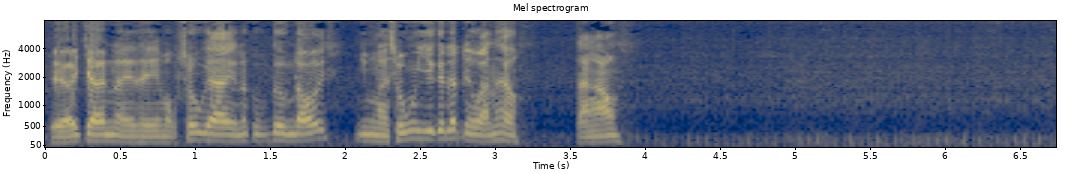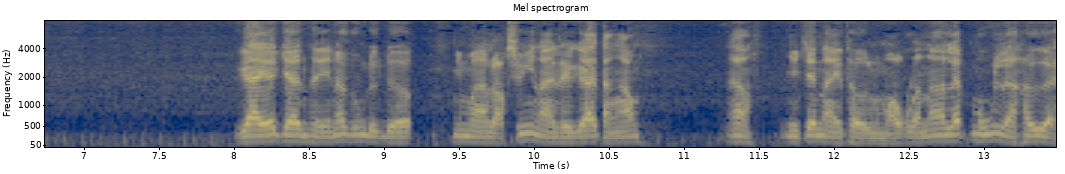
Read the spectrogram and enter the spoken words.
Thì ở trên này thì một số gai nó cũng tương đối, nhưng mà xuống dưới cái đít các bạn thấy không? Tàn ong. Gai ở trên thì nó cũng được được nhưng mà lọt xuống như này thì gai tầng ong thấy không? Như trái này thường là một là nó lép muối là hư rồi.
